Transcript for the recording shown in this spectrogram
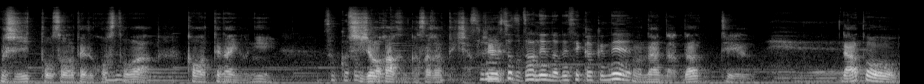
牛1頭育てるコストは変わってないのに市場価格が下がってきちゃっそれはちょてっと残念だねせっかくね、うん何なんだっていう。であと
